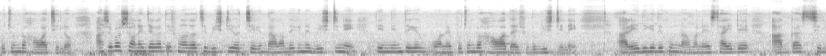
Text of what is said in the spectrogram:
প্রচণ্ড হাওয়া ছিল। আশেপাশে অনেক জায়গাতেই শোনা যাচ্ছে বৃষ্টি হচ্ছে, কিন্তু আমাদের এখানে বৃষ্টি নেই। তিন দিন থেকে মানে প্রচণ্ড হাওয়া দেয়, শুধু বৃষ্টি নেই। আর এইদিকে দেখুন না মানে সাইডে আখ গাছ ছিল।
